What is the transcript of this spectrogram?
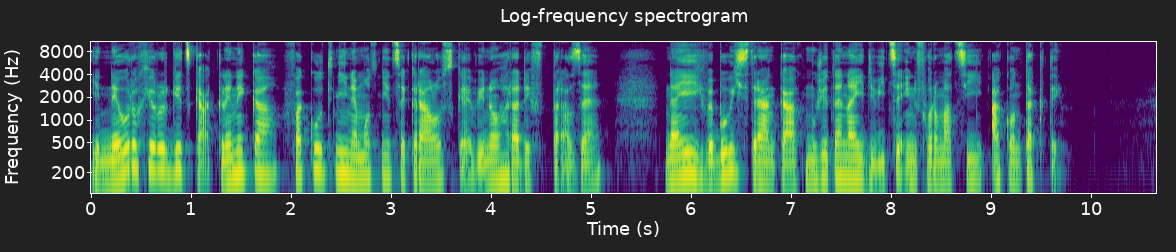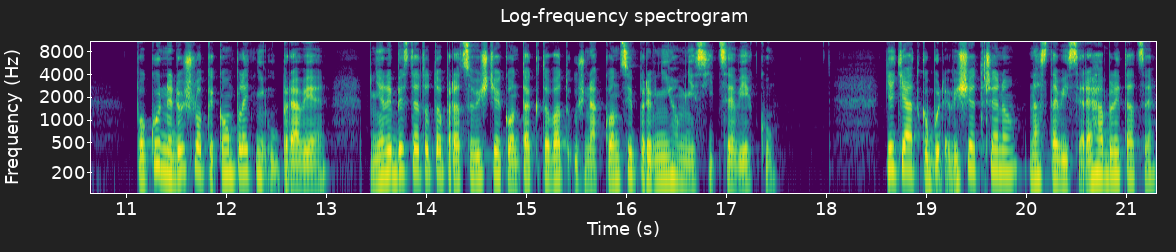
je neurochirurgická klinika Fakultní nemocnice Královské Vinohrady v Praze. Na jejich webových stránkách můžete najít více informací a kontakty. Pokud nedošlo ke kompletní úpravě, měli byste toto pracoviště kontaktovat už na konci prvního měsíce věku. Děťátko bude vyšetřeno, nastaví se rehabilitace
